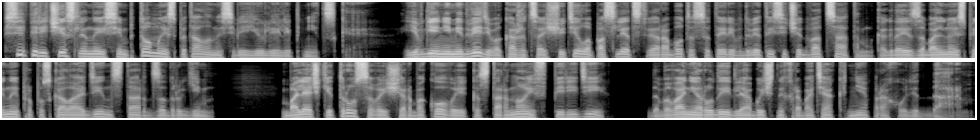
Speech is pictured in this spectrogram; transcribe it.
Все перечисленные симптомы испытала на себе Юлия Лепницкая. Евгения Медведева, кажется, ощутила последствия работы с Этери в 2020-м, когда из-за больной спины пропускала один старт за другим. Болячки Трусовой, Щербаковой и Косторной впереди. Добывание руды для обычных работяг не проходит даром.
